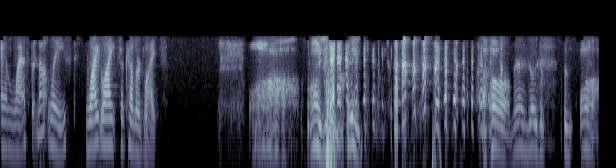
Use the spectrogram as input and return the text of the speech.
And last but not least, white lights or colored lights? Oh, oh, you're great. oh man, because oh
